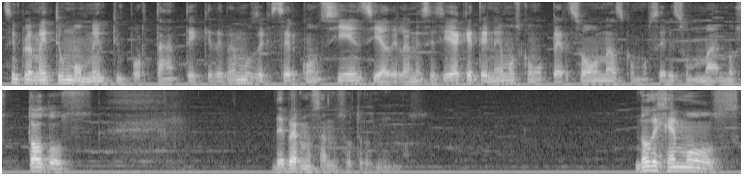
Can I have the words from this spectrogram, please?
simplemente un momento importante que debemos de ser conciencia de la necesidad que tenemos como personas, como seres humanos, todos, de vernos a nosotros mismos. No dejemos,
